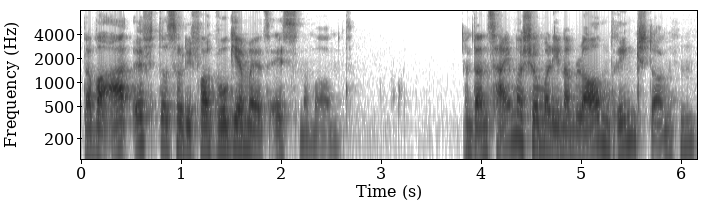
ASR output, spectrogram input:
Da war auch öfter so die Frage, wo gehen wir jetzt essen am Abend? Und dann sind wir schon mal in einem Laden drin gestanden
